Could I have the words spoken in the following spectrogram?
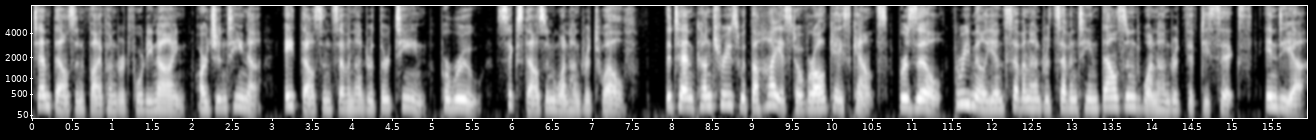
10,549, Argentina, 8,713, Peru, 6,112. The 10 countries with the highest overall case counts Brazil, 3,717,156, India,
